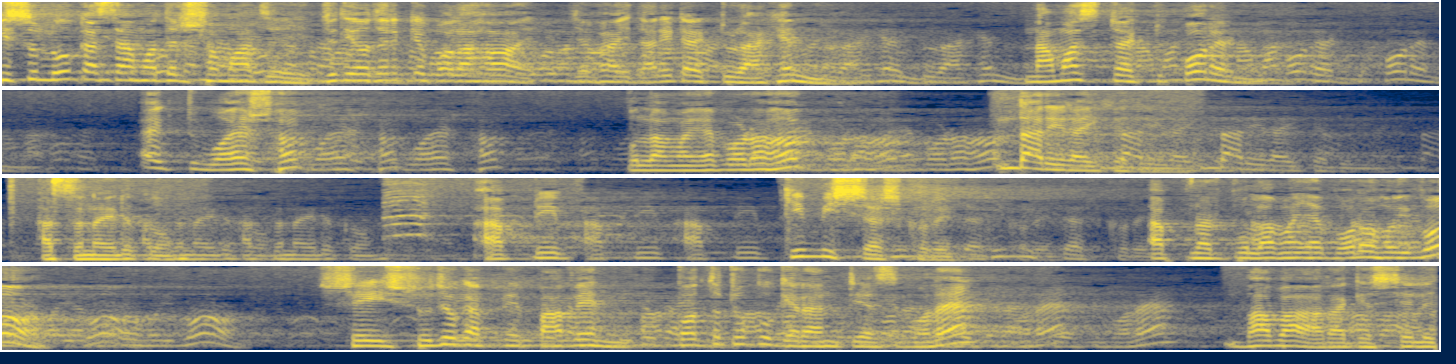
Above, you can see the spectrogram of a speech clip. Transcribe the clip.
কিছু লোক আছে আমাদের সমাজে, যদি ওদেরকে বলা হয় যে ভাই দাড়িটা একটু রাখেন না, নামাজটা একটু পড়েন না, একটু বয়স হোক পোলা মায়া বড় হোক, দাড়ি দিন। আছে না, এরকম। আপনি কি বিশ্বাস করেন? আপনার পোলা মায়া বড় হইব? সেই সুযোগ আপনি পাবেন। কতটুকু গ্যারান্টি আছে বলেন? বাবা আর আগে ছেলে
